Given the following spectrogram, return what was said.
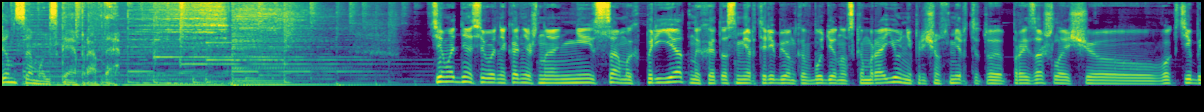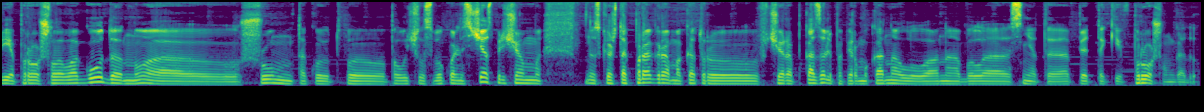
«Комсомольская правда». Тема дня сегодня, конечно, не из самых приятных. Это смерть ребенка в Буденовском районе. Причем смерть эта произошла еще в октябре прошлого года. Ну а шум такой вот э, получился буквально сейчас. Причем, ну, скажем так, программа, которую вчера показали по Первому каналу, она была снята опять-таки в прошлом году,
